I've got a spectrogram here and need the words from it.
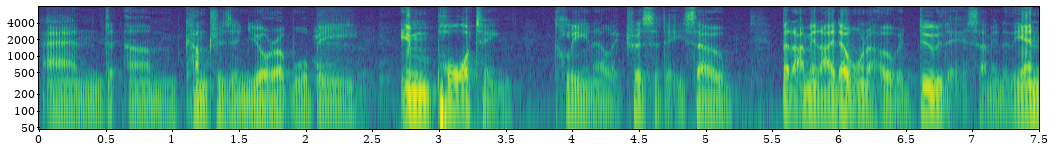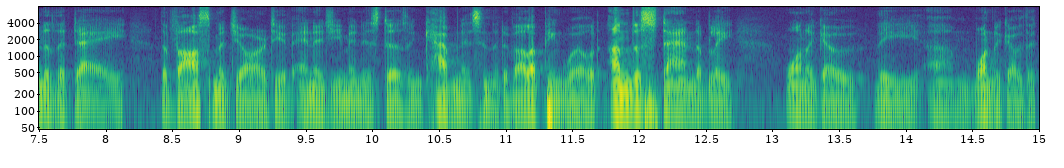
and um, countries in Europe will be importing clean electricity. So, but I mean, I don't want to overdo this. I mean, at the end of the day, the vast majority of energy ministers and cabinets in the developing world, understandably, want to go the um, want to go the,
